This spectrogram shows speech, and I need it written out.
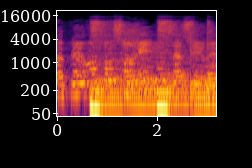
peuple rend ton soleil nous assurer.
